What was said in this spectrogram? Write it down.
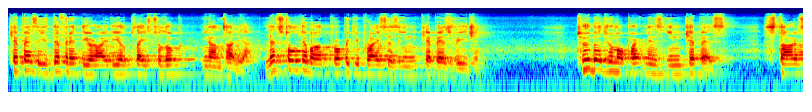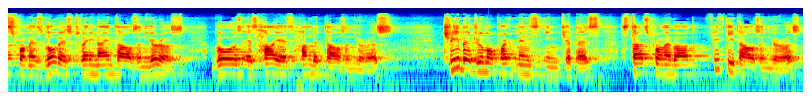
Kepez is definitely your ideal place to look in Antalya. Let's talk about property prices in Kepez region. Two bedroom apartments in Kepez starts from as low as 29,000 euros, goes as high as 100,000 euros. Three bedroom apartments in Kepez starts from about 50,000 euros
